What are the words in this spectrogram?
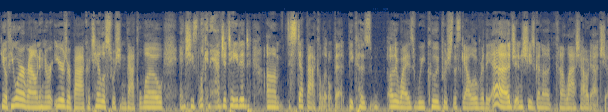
You know, if you are around and her ears are back, her tail is swishing back low, and she's looking agitated, um, step back a little bit because otherwise we could push this gal over the edge, and she's going to kind of lash out at you.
